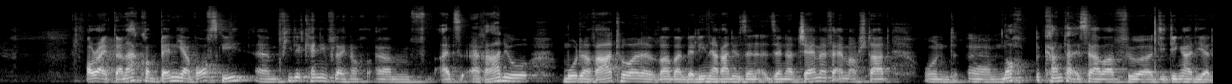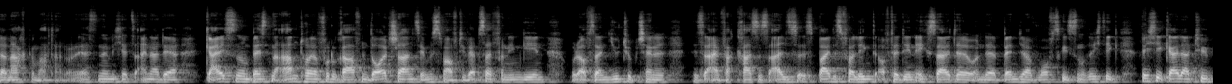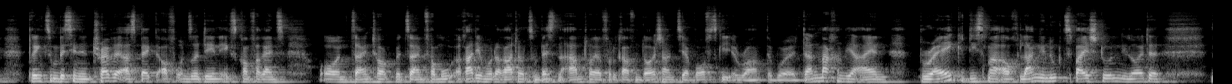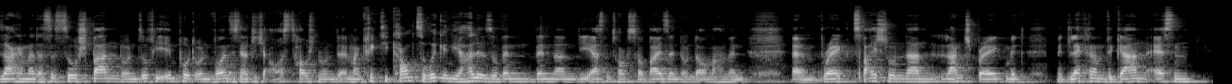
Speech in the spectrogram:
Alright, danach kommt Ben Jaworski. Ähm, viele kennen ihn vielleicht noch ähm, als Radiomoderator. Der war beim Berliner Radiosender Jam FM am Start. Und ähm, noch bekannter ist er aber für die Dinger, die er danach gemacht hat. Und er ist nämlich jetzt einer der geilsten und besten Abenteuerfotografen Deutschlands. Ihr müsst mal auf die Website von ihm gehen oder auf seinen YouTube-Channel. Ist einfach krass. Ist alles, ist beides verlinkt auf der DNX-Seite. Und der Ben Jaworski ist ein richtig, richtig geiler Typ. Bringt so ein bisschen den Travel-Aspekt auf unsere DNX-Konferenz. Und sein Talk mit seinem Radiomoderator zum besten Abenteuerfotografen Deutschland, Jaworski Around the World. Dann machen wir einen Break, diesmal auch lang genug, zwei Stunden. Die Leute sagen immer, das ist so spannend und so viel Input und wollen sich natürlich austauschen und äh, man kriegt die kaum zurück in die Halle, so wenn, wenn dann die ersten Talks vorbei sind und darum machen wir einen ähm, Break, zwei Stunden dann Lunch Break mit, mit leckerem veganen Essen.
